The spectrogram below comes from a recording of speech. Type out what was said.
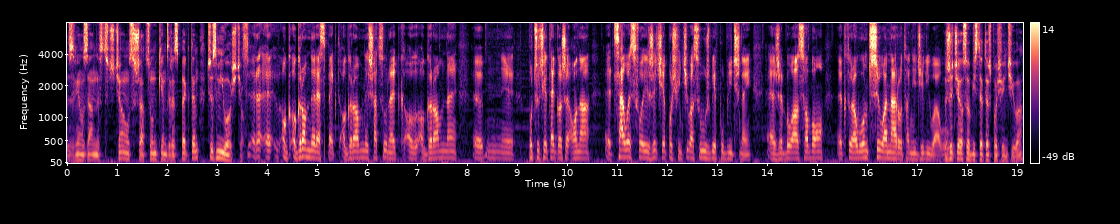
związany z czcią, z szacunkiem, z respektem, czy z miłością? E, ogromny respekt, ogromny szacunek, ogromne poczucie tego, że ona e, całe swoje życie poświęciła służbie publicznej, e, że była osobą, która łączyła naród, a nie dzieliła. Życie osobiste też poświęciła?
